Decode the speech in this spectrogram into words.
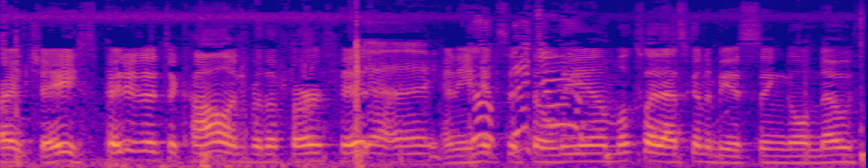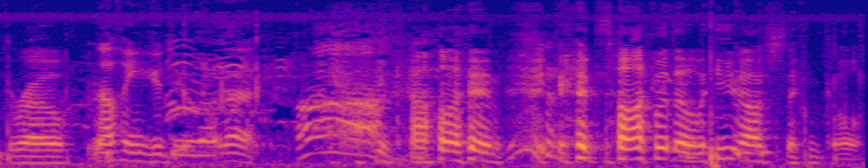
right, Chase pitches it to Colin for the first hit, Yay. and he hits it to Liam. Looks like that's going to be a single, no throw. Nothing you can do about that. Colin gets on with a leadoff single,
